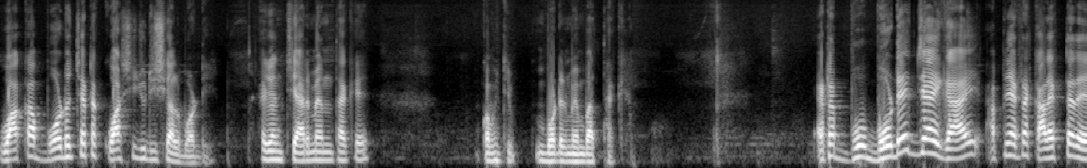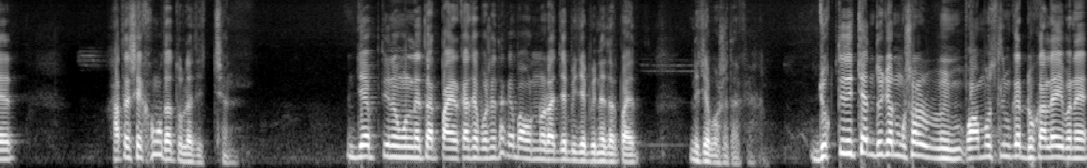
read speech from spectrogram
ওয়াকআপ বোর্ড হচ্ছে একটা কোয়াসি জুডিশিয়াল বডি একজন চেয়ারম্যান থাকে কমিটি বোর্ডের মেম্বার থাকে। একটা বোর্ডের জায়গায় আপনি একটা কালেক্টরের হাতে সেই ক্ষমতা তুলে দিচ্ছেন। যে তৃণমূল নেতার পায়ের কাছে বসে থাকে বা অন্য রাজ্যে বিজেপি নেতার পায়ের নিচে বসে থাকে। যুক্তি দিচ্ছেন দুজন মুসল, অমুসলিমকে ঢোকালেই মানে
